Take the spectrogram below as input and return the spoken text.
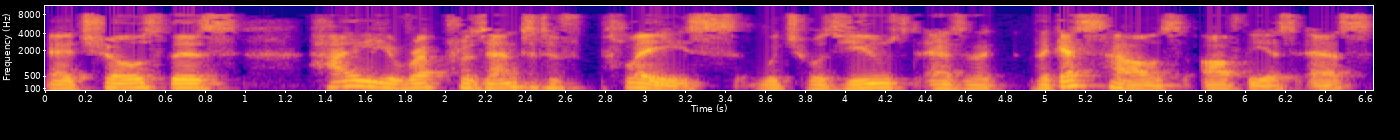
It shows this highly representative place, which was used as a, the guest house of the SS,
